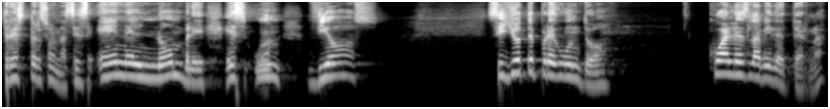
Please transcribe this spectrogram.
Tres personas. Es en el nombre. Es un Dios. Si yo te pregunto, ¿cuál es la vida eterna?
